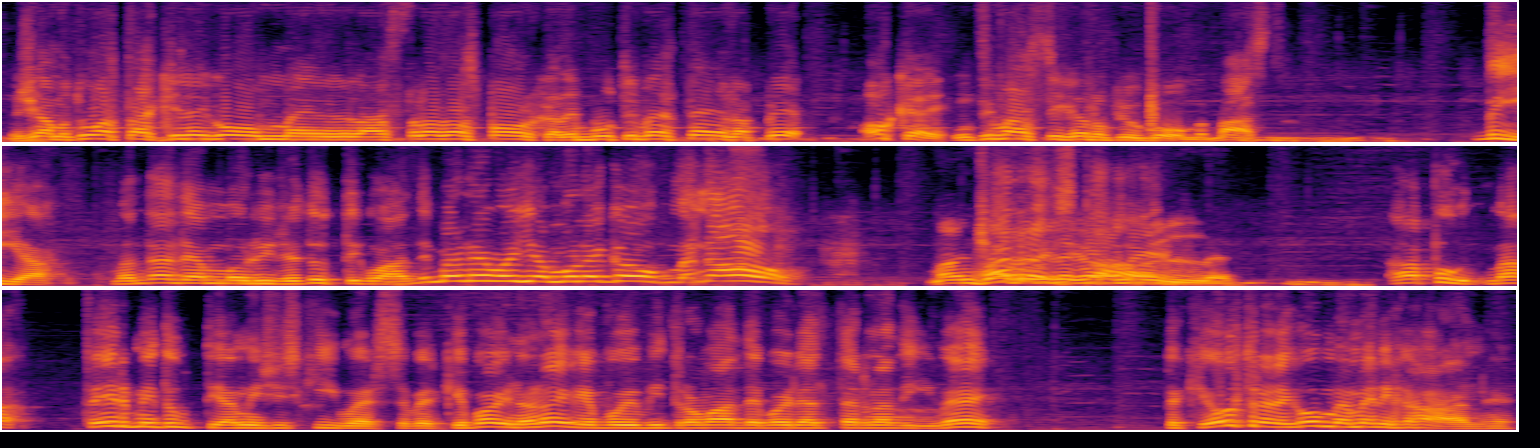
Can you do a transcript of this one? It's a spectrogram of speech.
Diciamo, tu attacchi le gomme, la strada sporca, le butti per terra, per- ok, non si masticano più gomme, basta. Via, mandate a morire tutti quanti. Ma noi vogliamo le gomme, no! Mangiare le Arrestate. caramelle. Appunto, ma fermi tutti amici skimmers, perché poi non è che voi vi trovate poi le alternative, eh? Perché oltre alle gomme americane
